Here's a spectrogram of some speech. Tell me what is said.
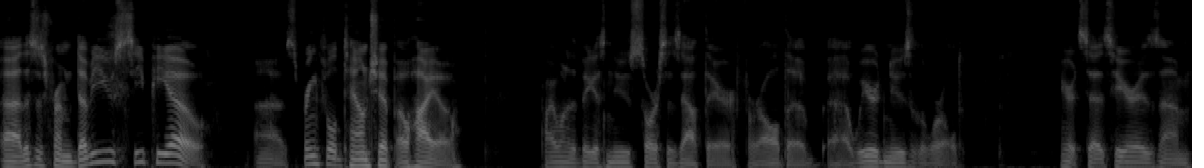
Uh, this is from WCPO, uh, Springfield Township, Ohio. Probably one of the biggest news sources out there for all the uh, weird news of the world. Here it says here is um,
